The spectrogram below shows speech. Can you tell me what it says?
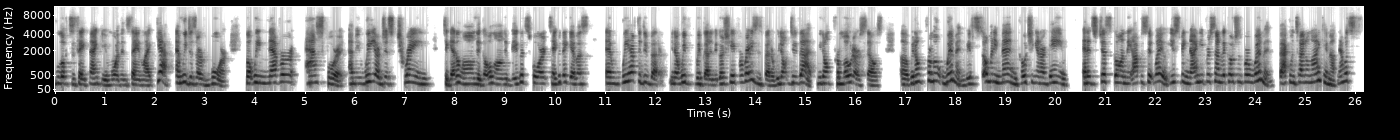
look to say thank you more than saying, like, yeah, and we deserve more. But we never ask for it. I mean, we are just trained to get along and go along and be a good sport, take what they give us. And we have to do better. You know, we've we've got to negotiate for raises better. We don't do that. We don't promote ourselves. Uh, we don't promote women. We have so many men coaching in our game, and it's just gone the opposite way. It used to be ninety percent of the coaches were women back when Title IX came out. Now it's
